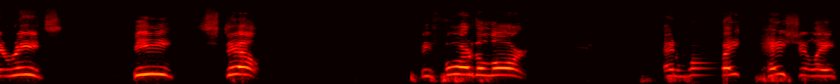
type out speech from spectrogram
It reads, Be still before the Lord and wait patiently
